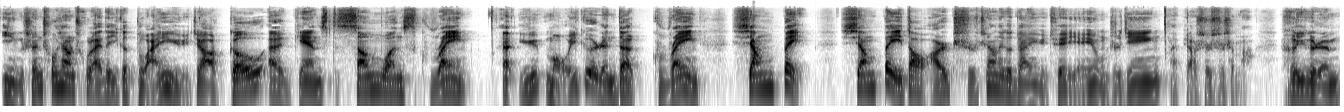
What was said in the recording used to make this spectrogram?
引申抽象出来的一个短语叫 go against someone's grain，呃，与某一个人的 grain 相背，相背道而驰，这样的一个短语却沿用至今，啊，表示是什么？和一个人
